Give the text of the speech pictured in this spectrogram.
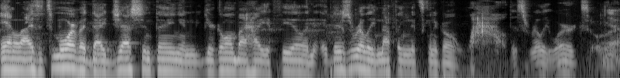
analyze. It's more of a digestion thing, and you're going by how you feel. And there's really nothing that's going to go, wow, this really works. Or, yeah.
